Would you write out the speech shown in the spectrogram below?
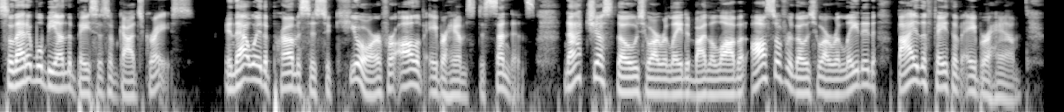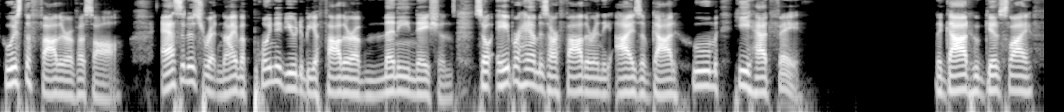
so that it will be on the basis of God's grace. In that way, the promise is secure for all of Abraham's descendants, not just those who are related by the law, but also for those who are related by the faith of Abraham, who is the father of us all. As it is written, I have appointed you to be a father of many nations. So Abraham is our father in the eyes of God, whom he had faith. The God who gives life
